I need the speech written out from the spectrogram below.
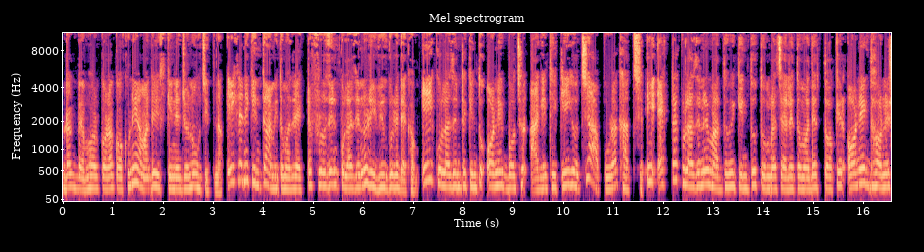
প্রোডাক্ট ব্যবহার করা কখনোই আমাদের স্কিনের জন্য উচিত না। এইখানে কিন্তু আমি তোমাদের একটা ফ্রোজেন কোলাজেনও রিভিউ করে দেখাবো। এই কোলাজেনটা কিন্তু অনেক বছর আগে থেকেই হচ্ছে আপুরা খাচ্ছে। এই একটা কোলাজেনের মাধ্যমে কিন্তু তোমরা চাইলে তোমাদের ত্বকের অনেক ধরনের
